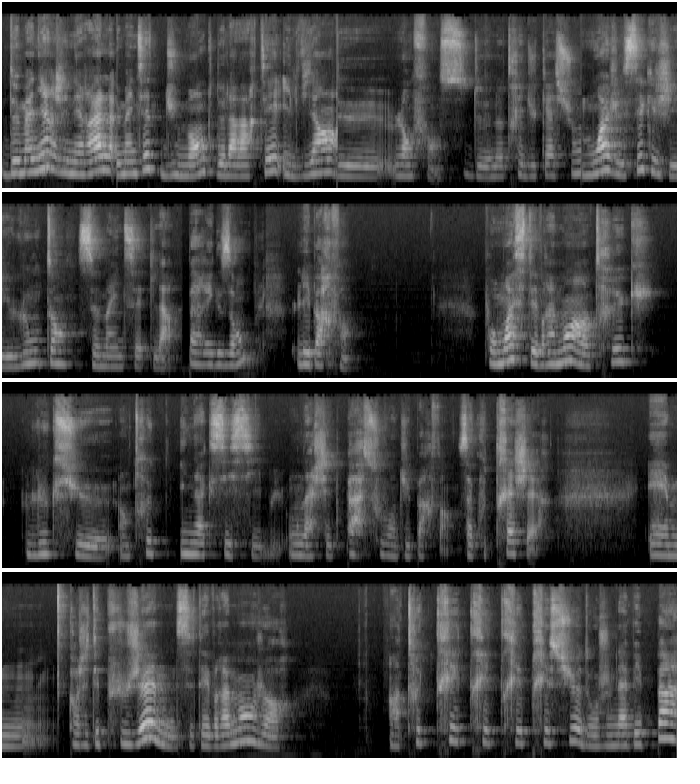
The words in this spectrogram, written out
De manière générale, le mindset du manque, de la rareté, il vient de l'enfance, de notre éducation. Moi, je sais que j'ai eu longtemps ce mindset-là. Par exemple, les parfums. Pour moi, c'était vraiment un truc luxueux, un truc inaccessible. On n'achète pas souvent du parfum, ça coûte très cher. Et hum, quand j'étais plus jeune, c'était vraiment genre un truc très très très précieux dont je n'avais pas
